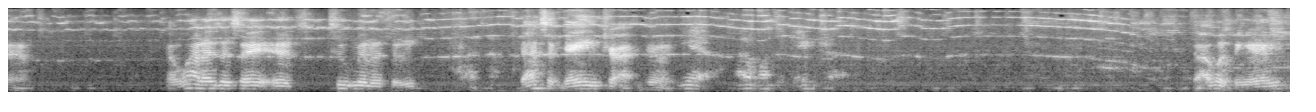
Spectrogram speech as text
now? And why does it say it's two minutes and that's a game track joint? Yeah, I don't want the game track. That was the game.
